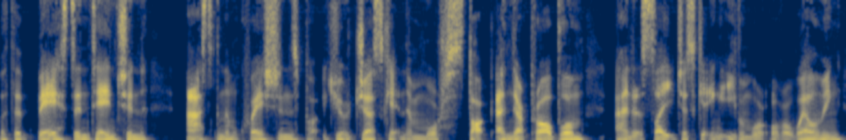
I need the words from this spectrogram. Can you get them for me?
with the best intention asking them questions, but you're just getting them more stuck in their problem, and it's like just getting even more overwhelming,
